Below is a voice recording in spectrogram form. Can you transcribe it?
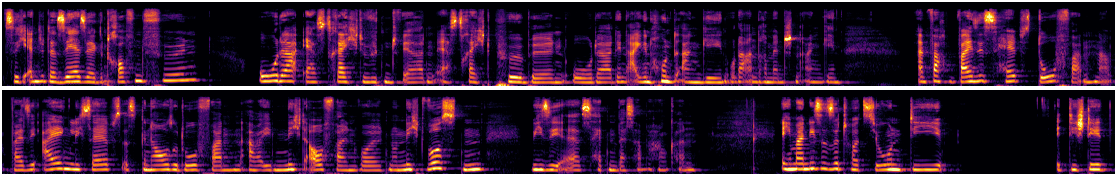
sich entweder sehr, sehr getroffen fühlen oder erst recht wütend werden, erst recht pöbeln oder den eigenen Hund angehen oder andere Menschen angehen. Einfach weil sie es selbst doof fanden, weil sie eigentlich selbst es genauso doof fanden, aber eben nicht auffallen wollten und nicht wussten, wie sie es hätten besser machen können. Ich meine, diese Situation, die, die steht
